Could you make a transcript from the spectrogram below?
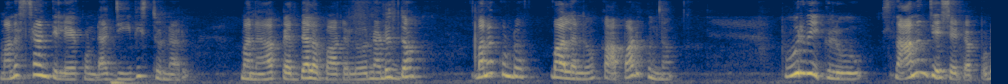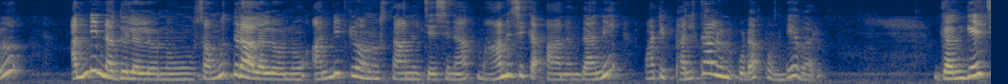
మనశ్శాంతి లేకుండా జీవిస్తున్నారు. మన పెద్దల బాటలో నడుద్దాం. మన కుటుంబాలను కాపాడుకుందాం. పూర్వీకులు స్నానం చేసేటప్పుడు అన్ని నదులలోనూ సముద్రాలలోనూ అన్నిట్లోనూ స్నానం చేసిన మానసిక ఆనందాన్ని వాటి ఫలితాలను కూడా పొందేవారు. గంగేచ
